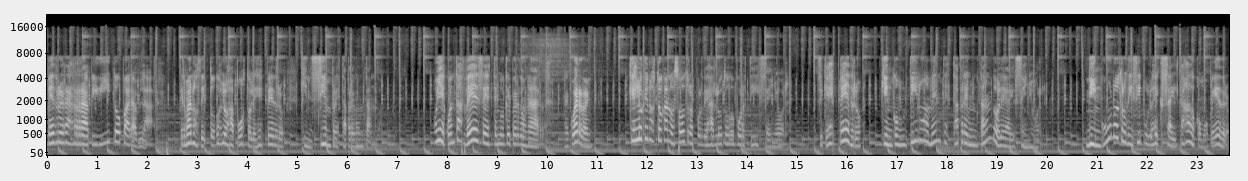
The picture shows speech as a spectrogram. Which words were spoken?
Pedro era rapidito para hablar. Hermanos, de todos los apóstoles es Pedro quien siempre está preguntando. Oye, ¿cuántas veces tengo que perdonar? ¿Recuerdan? ¿Qué es lo que nos toca a nosotros por dejarlo todo por ti, Señor? Así que es Pedro quien continuamente está preguntándole al Señor. Ningún otro discípulo es exaltado como Pedro.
